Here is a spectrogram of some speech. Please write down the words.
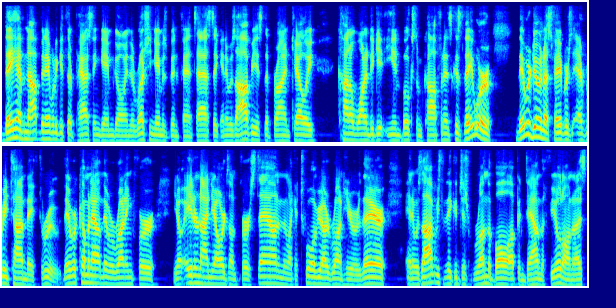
they have not been able to get their passing game going. The rushing game has been fantastic, and it was obvious that Brian Kelly kind of wanted to get Ian Book some confidence because they were they were doing us favors every time they threw. They were coming out and they were running for you know eight or nine yards on first down, and then like a 12 yard run here or there. And it was obvious that they could just run the ball up and down the field on us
